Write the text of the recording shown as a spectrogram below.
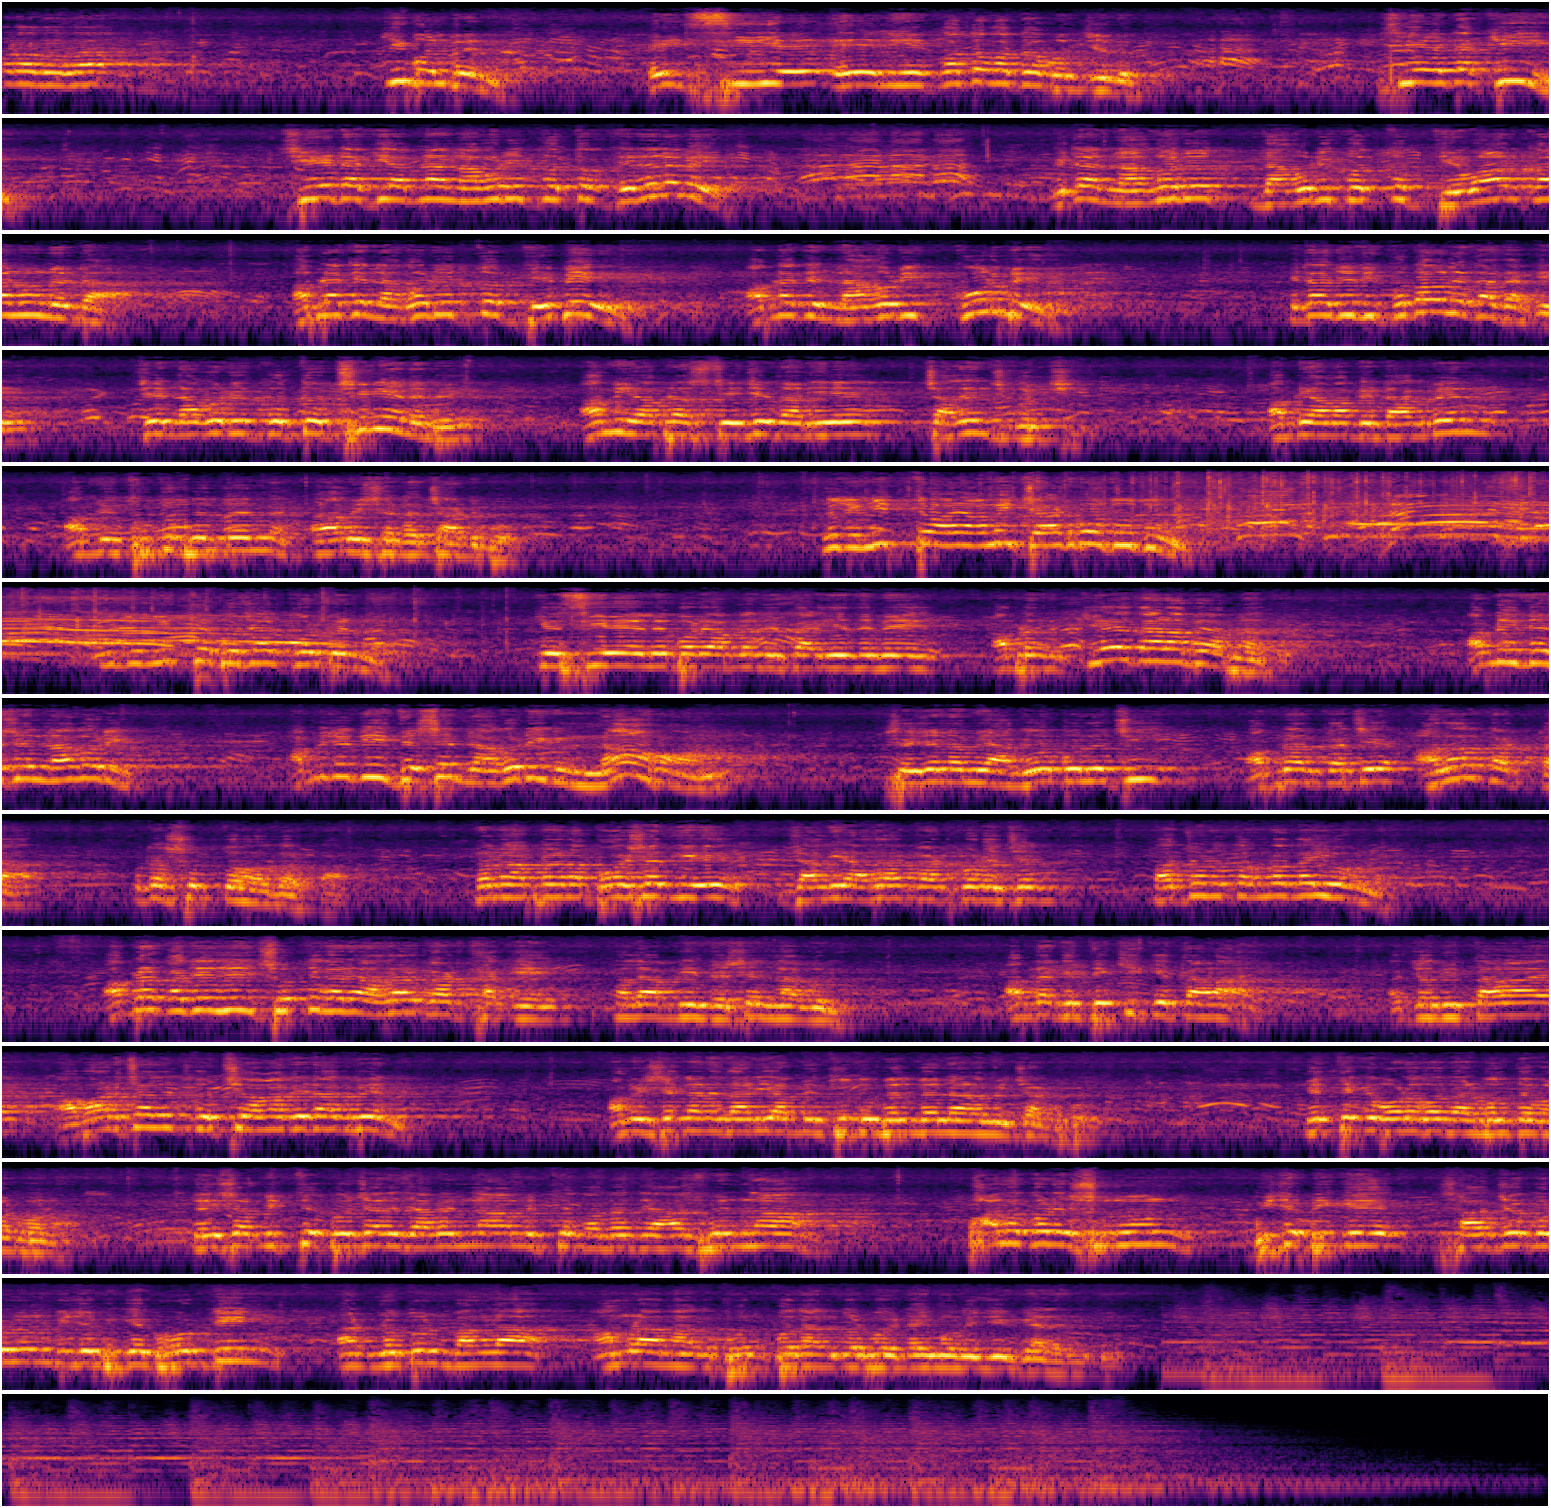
দাদা কি বলবেন? এই সিএ এ নিয়ে কত কথা বলছিল? সিএটা কি? সিএটা কি আপনার নাগরিকত্ব কেড়ে নেবে? এটা নাগরিক নাগরিকত্ব দেওয়ার কানুন এটা। আপনাকে নাগরিকত্ব দেবে, আপনাকে নাগরিক করবে। এটা যদি কোথাও লেখা থাকে যে নাগরিকত্ব ছিনিয়ে নেবে, আমি আপনার স্টেজে দাঁড়িয়ে চ্যালেঞ্জ করছি। আপনি আমাকে ডাকবেন, আপনি থুতু ফেলবেন, আর আমি সেটা চাটবো যদি মিথ্যে হয়, আমি চাটবো থুতু। কিন্তু মিথ্যে প্রচার করবেন না। কে সিএ এলে পরে আপনাদের তাড়িয়ে দেবে, আপনাদের কে দাঁড়াবে আপনাদের? আপনি দেশের নাগরিক। আপনি যদি দেশের নাগরিক না হন, সেই জন্য আমি আগেও বলেছি, আপনার কাছে আধার কার্ডটা, ওটা সত্য হওয়া দরকার। কারণ আপনারা পয়সা দিয়ে জালি আধার কার্ড করেছেন। তার জন্য তো আমরা দায়ী হব না। আপনার কাছে যদি সত্যিকারের আধার কার্ড থাকে, তাহলে আপনি দেশের নাগরিক। আপনাকে দেখি কে তাড়ায়। আর যদি তাড়ায়, আবার চ্যালেঞ্জ করছি, আমাকে ডাকবেন। আমি সেখানে দাঁড়িয়ে আপনি থুতু ফেলবেন আর আমি চাটবো। এর থেকে বড় কথা আর বলতে পারব না। তো এইসব মিথ্যে প্রচারে যাবেন না, মিথ্যে কথাতে আসবেন না। ভালো করে শুনুন, বিজেপিকে সাহায্য করুন, বিজেপিকে ভোট দিন। আর নতুন বাংলা আমরা আমাকে প্রদান করব এটাই মোদিজির গ্যারান্টি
